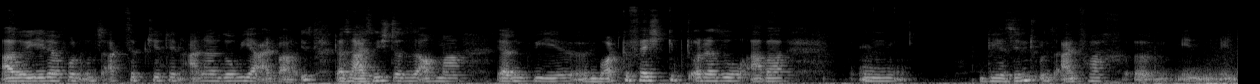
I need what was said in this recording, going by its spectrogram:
Also jeder von uns akzeptiert den anderen so, wie er einfach ist. Das heißt nicht, dass es auch mal irgendwie ein Wortgefecht gibt oder so, aber mh, mm, wir sind uns einfach ähm, in, in,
